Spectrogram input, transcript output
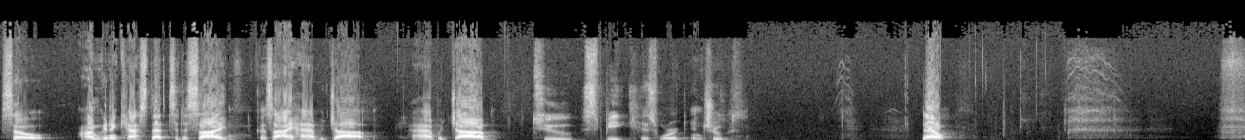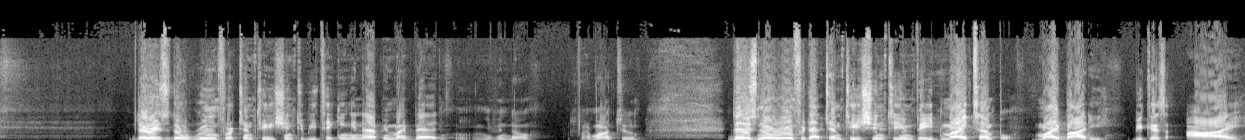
So I'm going to cast that to the side because I have a job. I have a job to speak His word in truth. Now, there is no room for temptation to be taking a nap in my bed, even though I want to. There is no room for that temptation to invade my temple, my body, because I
